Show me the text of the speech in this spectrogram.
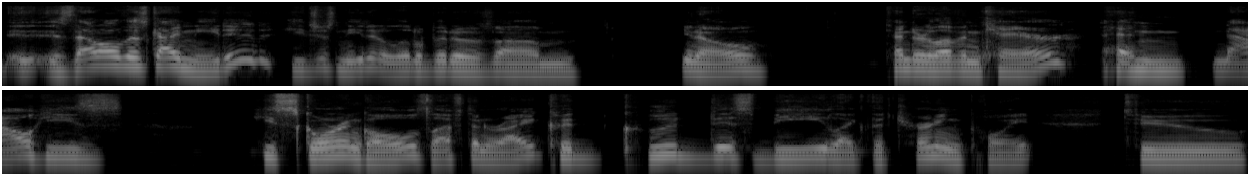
is that all this guy needed? He just needed a little bit of um, you know, tender love and care and now he's he's scoring goals left and right. Could could this be like the turning point to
